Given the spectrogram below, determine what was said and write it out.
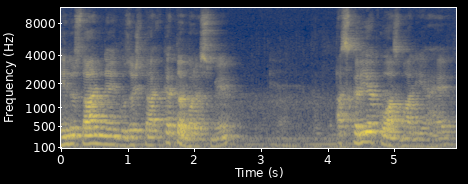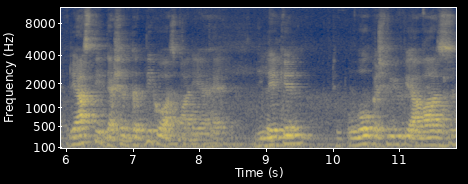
ہندوستان نے گزشتہ اکہتر برس میں عسکریت کو آزما لیا ہے ریاستی دہشت گردی کو آزما لیا ہے لیکن وہ کشمیریوں کی آواز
